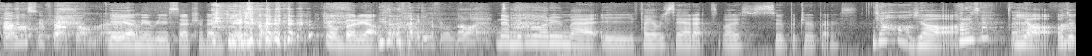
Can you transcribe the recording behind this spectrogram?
Det här måste vi prata om. Jag gör min research ordentligt. Från början. Verkligen från. Nej men då var du ju med i, för jag vill säga rätt, var det Super Troopers? Ja, Ja. har du sett det? Ja, och du, Ah.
